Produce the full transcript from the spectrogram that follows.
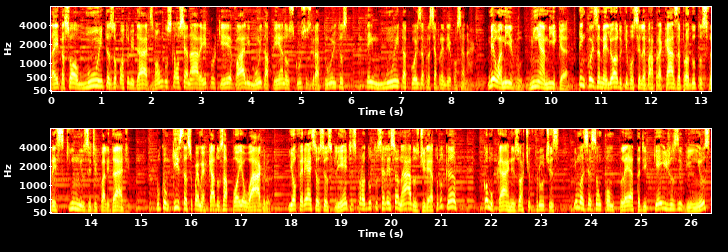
Daí, pessoal, muitas oportunidades. Vamos buscar o Senar aí porque vale muito a pena, os cursos gratuitos, tem muita coisa para se aprender com o Senar. Meu amigo, minha amiga, tem coisa melhor do que você levar para casa produtos fresquinhos e de qualidade? O Conquista Supermercados apoia o agro e oferece aos seus clientes produtos selecionados direto do campo, como carnes, hortifrutis e uma seção completa de queijos e vinhos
